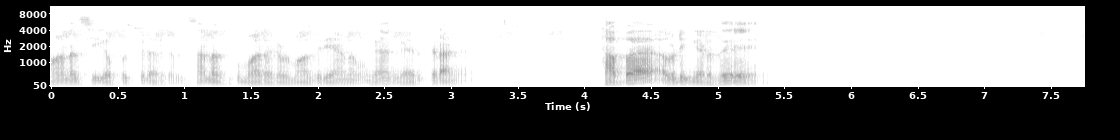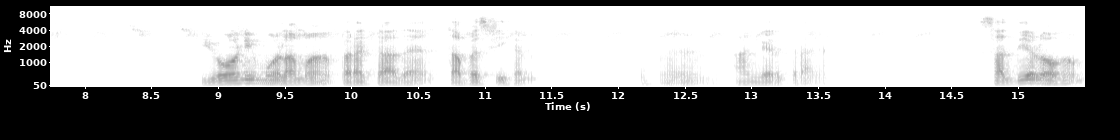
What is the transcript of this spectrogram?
மானசீக புத்திரர்கள், சனத்குமார்கள் மாதிரியானவங்க அங்கே இருக்கிறாங்க. தப அப்படிங்கிறது யோனி மூலமாக பிறக்காத தபஸ்விகள். அங்கே இருக்கிறாங்க. சத்தியலோகம்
